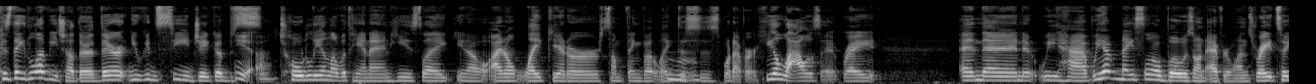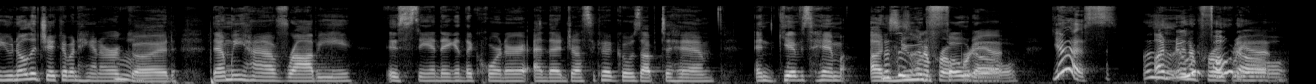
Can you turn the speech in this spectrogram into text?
Because they love each other. They're you can see Jacob's Yeah. totally in love with Hannah, and he's like, you know, I don't like it or something, but like this mm-hmm. is whatever. He allows it, right? And then we have we have nice little bows on everyone's, right? So you know that Jacob and Hannah are mm-hmm. good. Then we have Robbie is standing in the corner and then Jessica goes up to him and gives him a This is nude photo. Yes. This a nude inappropriate. photo.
